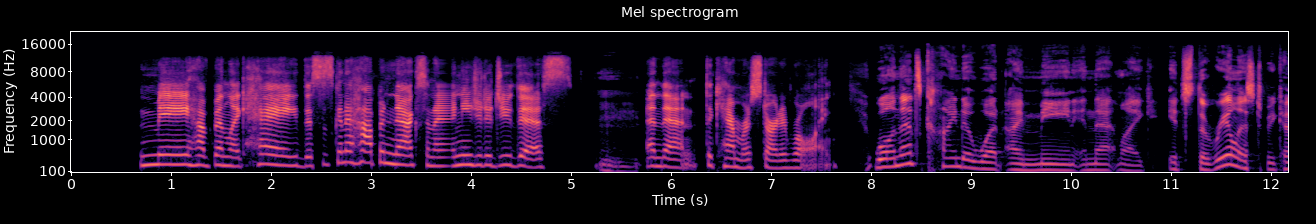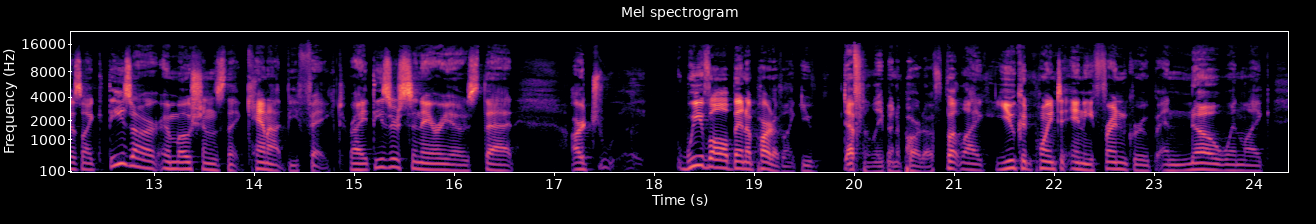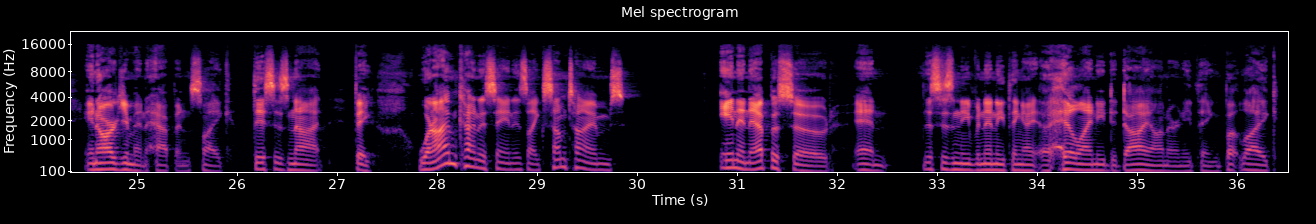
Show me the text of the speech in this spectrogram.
may have been like, hey, this is going to happen next, and I need you to do this. Mm-hmm. And then the cameras started rolling. Well, and that's kind of what I mean in that, like, it's the realist because, like, these are emotions that cannot be faked, right? These are scenarios that are, we've all been a part of, like, you've definitely been a part of, but, like, you could point to any friend group and know when, like, an argument happens, like, this is not fake. What I'm kind of saying is, like, sometimes in an episode, and this isn't even anything, I, a hill I need to die on or anything, but, like,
